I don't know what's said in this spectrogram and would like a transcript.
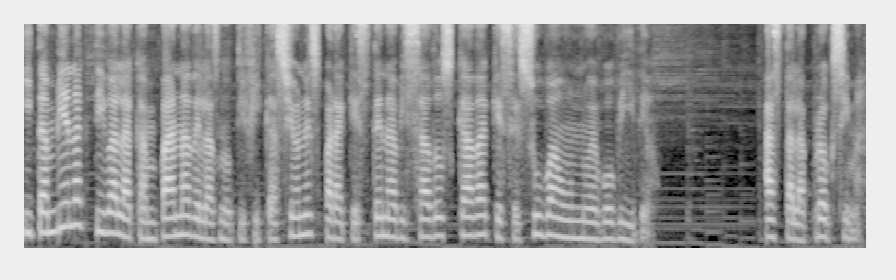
y también activa la campana de las notificaciones para que estén avisados cada que se suba un nuevo video. Hasta la próxima.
